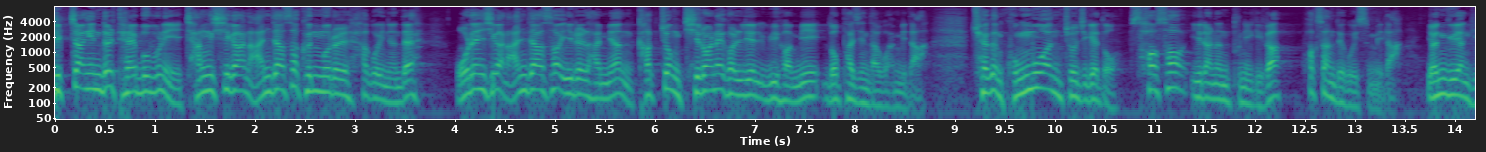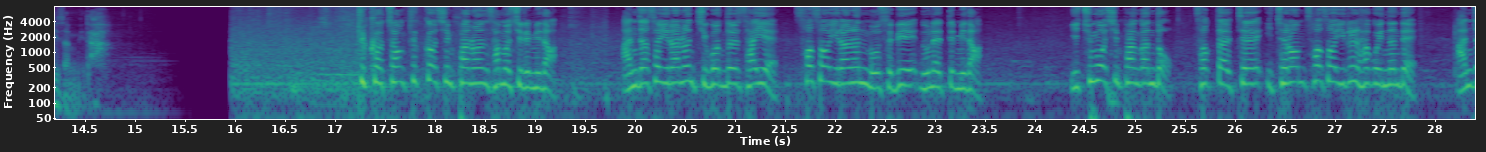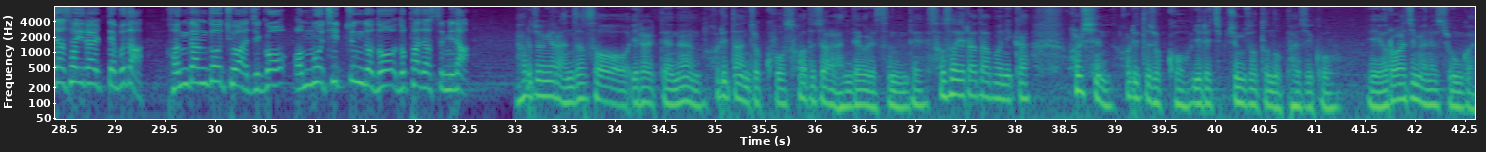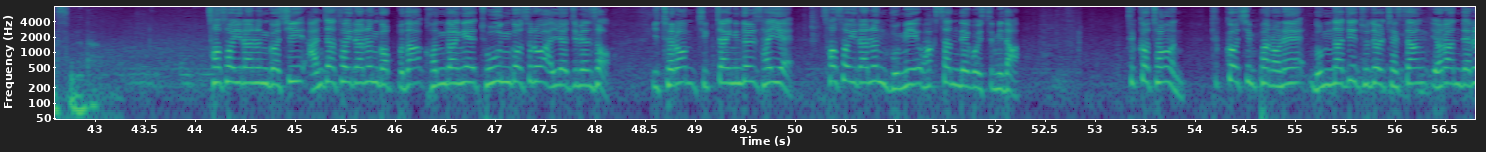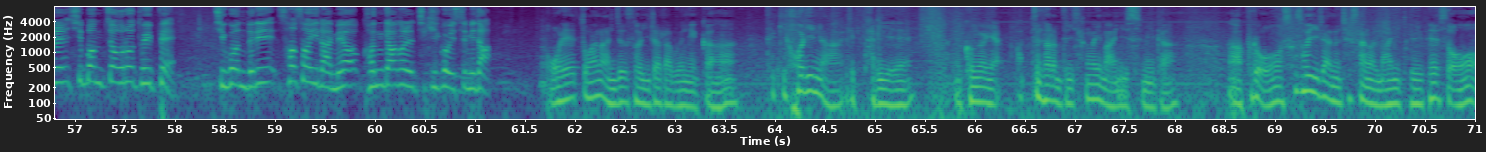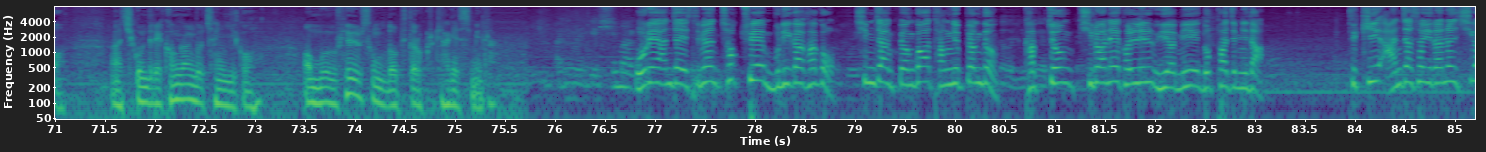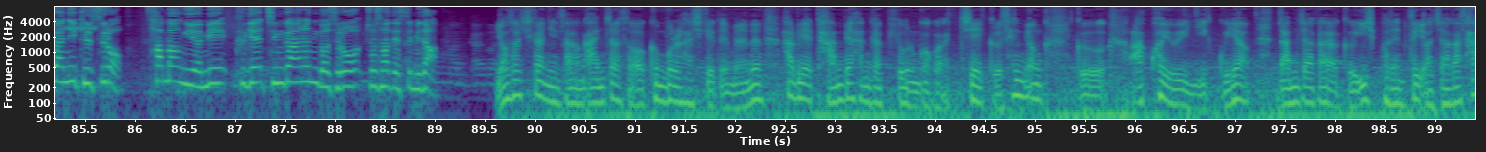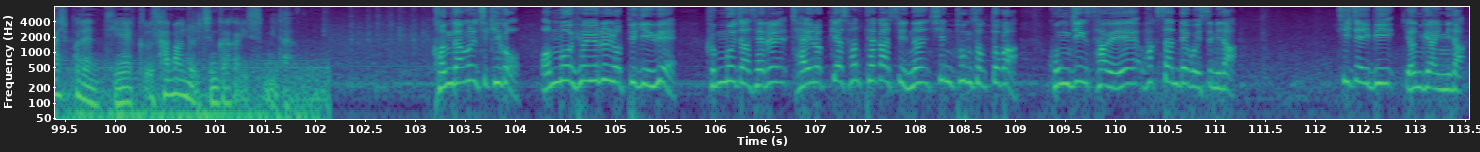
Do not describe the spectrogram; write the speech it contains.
직장인들 대부분이 장시간 앉아서 근무를 하고 있는데 오랜 시간 앉아서 일을 하면 각종 질환에 걸릴 위험이 높아진다고 합니다. 최근 공무원 조직에도 서서 일하는 분위기가 확산되고 있습니다. 연규양 기자입니다. 특허청 특허심판원 사무실입니다. 앉아서 일하는 직원들 사이에 서서 일하는 모습이 눈에 띕니다. 이충호 심판관도 석 달째 이처럼 서서 일을 하고 있는데 앉아서 일할 때보다 건강도 좋아지고 업무 집중도도 높아졌습니다. 하루 종일 앉아서 일할 때는 허리도 안 좋고 소화도 잘 안 되고 그랬었는데 서서 일하다 보니까 훨씬 허리도 좋고 일의 집중도도 높아지고 예, 여러 가지 면에서 좋은 것 같습니다. 서서 일하는 것이 앉아서 일하는 것보다 건강에 좋은 것으로 알려지면서 이처럼 직장인들 사이에 서서 일하는 붐이 확산되고 있습니다. 특허청은 특허심판원에 높낮이 조절 책상 11대를 시범적으로 도입해 직원들이 서서 일하며 건강을 지키고 있습니다. 오랫동안 앉아서 일하다 보니까 특히 허리나 이렇게 다리에 건강이 아픈 사람들이 상당히 많이 있습니다. 앞으로 서서 일하는 책상을 많이 도입해서 어, 직원들의 건강도 챙기고 업무 효율성도 높이도록 그렇게 하겠습니다. 오래 앉아 있으면 척추에 무리가 가고 심장병과 당뇨병 등 각종 질환에 걸릴 위험이 높아집니다. 특히 앉아서 일하는 시간이 길수록 사망 위험이 크게 증가하는 것으로 조사됐습니다. 6시간 이상 앉아서 근무를 하시게 되면은 하루에 담배 한 갑 피우는 것과 같이 그 생명 그 악화 요인이 있고요. 남자가 그 20%, 여자가 40%의 그 사망률 증가가 있습니다. 건강을 지키고 업무 효율을 높이기 위해 근무 자세를 자유롭게 선택할 수 있는 신풍 속도가 공직 사회에 확산되고 있습니다. TJB 연구양입니다.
